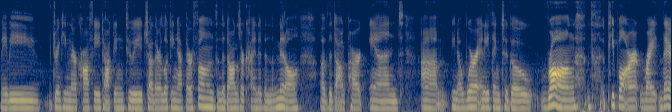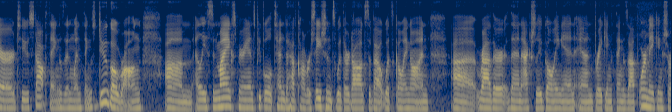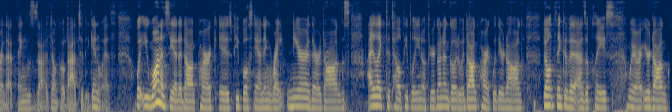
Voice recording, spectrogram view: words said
maybe drinking their coffee, talking to each other, looking at their phones, and the dogs are kind of in the middle of the dog park. And um, you know, were anything to go wrong, people aren't right there to stop things. And when things do go wrong, um, at least in my experience, people tend to have conversations with their dogs about what's going on uh, rather than actually going in and breaking things up or making sure that things uh, don't go bad to begin with. What you want to see at a dog park is people standing right near their dogs. I like to tell people, you know, if you're going to go to a dog park with your dog, don't think of it as a place where your dog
